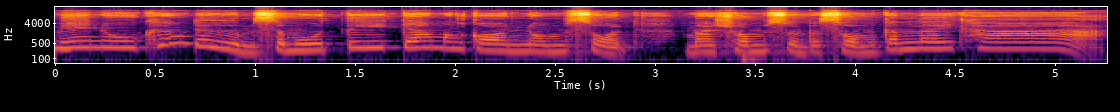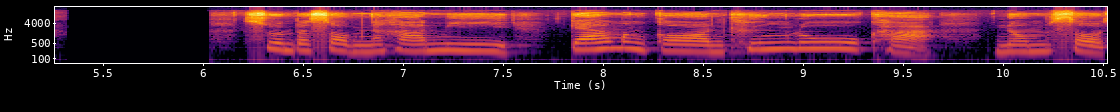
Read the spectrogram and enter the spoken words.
เมนูเครื่องดื่มสมูทตี้แก้วมังกรนมสด มาชมส่วนผสมกันเลยค่ะ ส่วนผสมนะคะมีแก้วมังกรครึ่งลูกค่ะ นมสด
